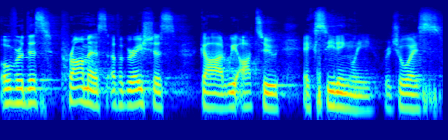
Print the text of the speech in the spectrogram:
Over this promise of a gracious God, we ought to exceedingly rejoice.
